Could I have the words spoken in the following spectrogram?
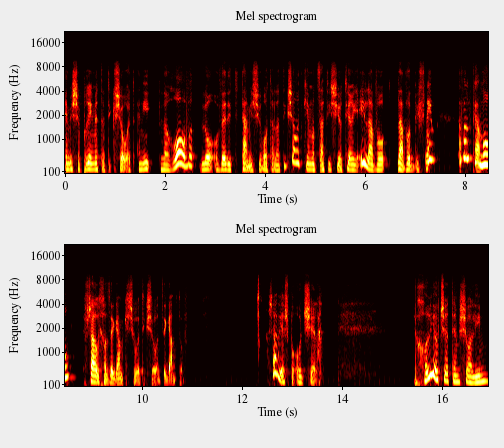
הם משפרים את התקשורת. אני לרוב לא עובדת איתם ישירות על התקשורת, כי מצאתי שיותר יעיל לעבוד, לעבוד בפנים, אבל כאמור, אפשר לחזק גם קישורי תקשורת, זה גם טוב. עכשיו יש פה עוד שאלה. יכול להיות שאתם שואלים,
